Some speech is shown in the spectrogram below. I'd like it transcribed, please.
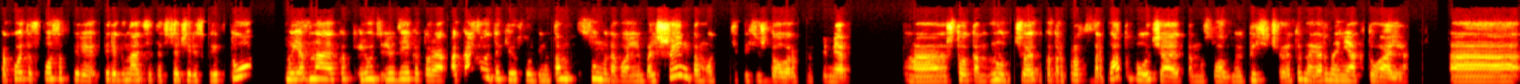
какой-то способ пере, перегнать это все через крипту, но я знаю как люд, людей, которые оказывают такие услуги, но там суммы довольно большие, там от 5 тысяч долларов, например. А, что там, ну, человеку, который просто зарплату получает, там, условную тысячу, это, наверное, не актуально. А,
